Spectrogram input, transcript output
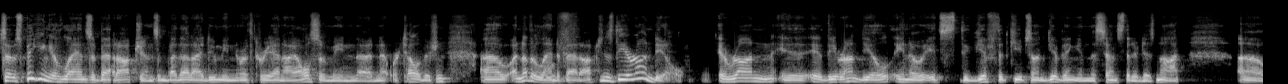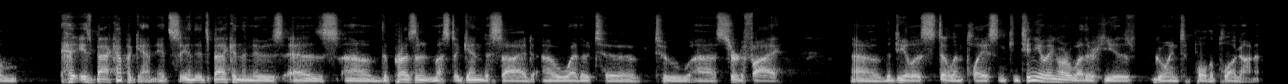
So, speaking of lands of bad options, and by that I do mean North Korea, and I also mean uh, network television. Uh, another land of bad options, the Iran deal. Iran, uh, the Iran deal, you know, it's the gift that keeps on giving in the sense that it is not. Um, is back up again. It's it's back in the news as uh, the president must again decide uh, whether to to uh, certify the deal is still in place and continuing, or whether he is going to pull the plug on it.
